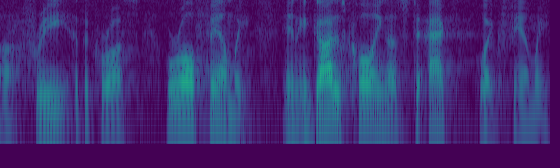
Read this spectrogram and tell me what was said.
uh, free at the cross. We're all family, and, and God is calling us to act like family.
